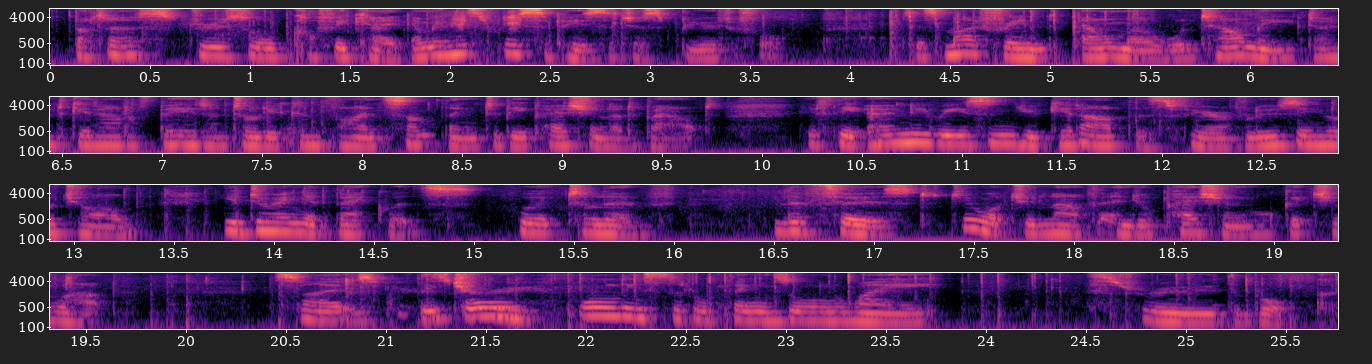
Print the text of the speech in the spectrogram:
butter streusel coffee cake. I mean, these recipes are just beautiful. As my friend Elmo would tell me, don't get out of bed until you can find something to be passionate about. If the only reason you get up is fear of losing your job, you're doing it backwards. Work to live. Live first. Do what you love, and your passion will get you up. So very there's all, true. all these little things all the way through the book.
